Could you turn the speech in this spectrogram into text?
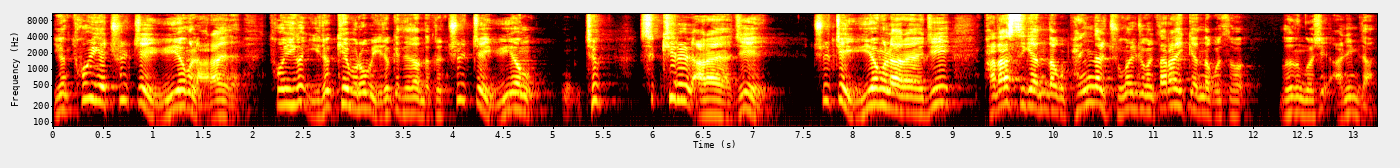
이건 토익의 출제 유형을 알아야 돼. 토익은 이렇게 물어보면 이렇게 대답한다. 그런 출제 유형, 즉 스킬을 알아야지 출제 유형을 알아야지 받아쓰기 한다고 백날 중얼중얼 따라읽기 한다고 해서 넣는 것이 아닙니다.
